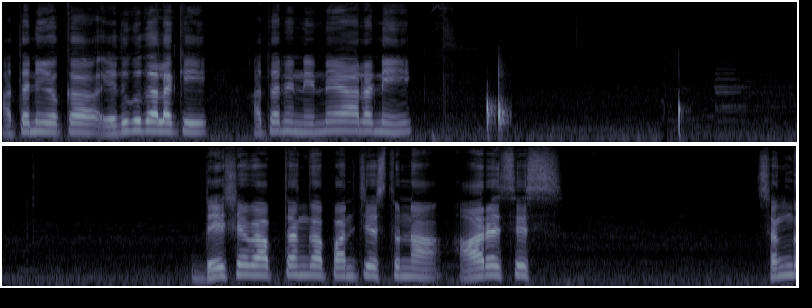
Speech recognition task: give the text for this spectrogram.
అతని యొక్క ఎదుగుదలకి అతని నిర్ణయాలని దేశవ్యాప్తంగా పనిచేస్తున్న ఆర్ఎస్ఎస్ సంఘ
